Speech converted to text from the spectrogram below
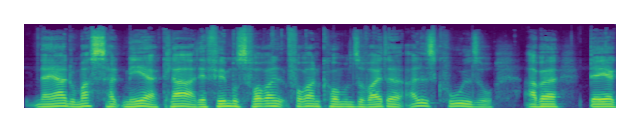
naja, du machst halt mehr, klar, der Film muss voran, vorankommen und so weiter, alles cool so. Aber der,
